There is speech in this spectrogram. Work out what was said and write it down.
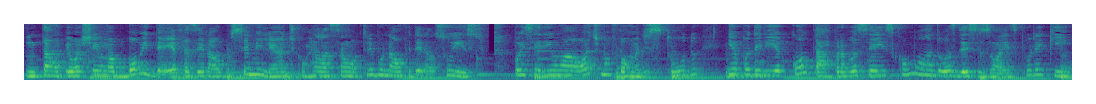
Então, eu achei uma boa ideia fazer algo semelhante com relação ao Tribunal Federal Suíço, pois seria uma ótima forma de estudo e eu poderia contar para vocês como andam as decisões por aqui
